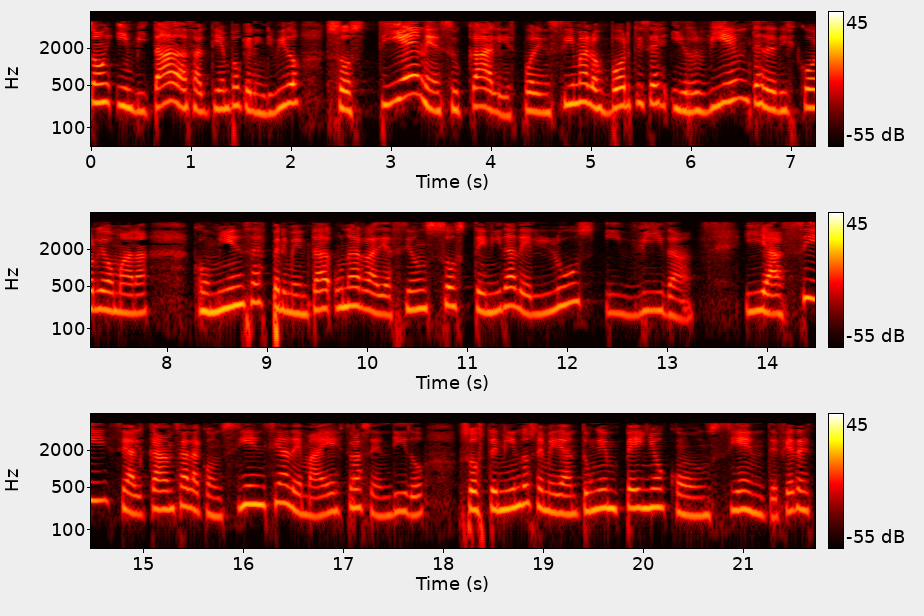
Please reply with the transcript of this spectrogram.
son invitadas, al tiempo que el individuo sostiene su cáliz por encima de los vórtices hirvientes de discordia humana, comienza a experimentar una radiación sostenida de luz y vida. Y así se alcanza la conciencia de maestro ascendido, sosteniéndose mediante un empeño consciente. Fíjate,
